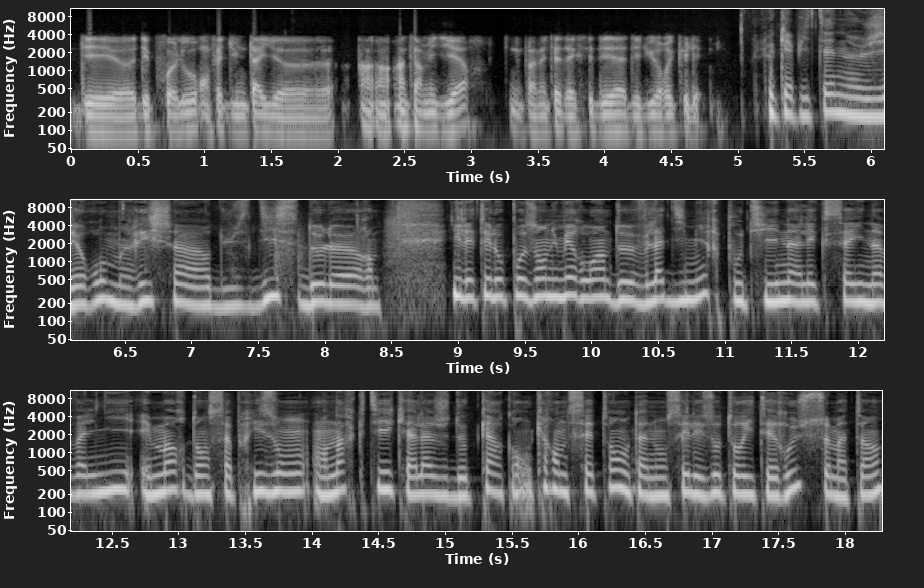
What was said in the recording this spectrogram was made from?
des, des poids lourds en fait d'une taille intermédiaire qui nous permettaient d'accéder à des lieux reculés. Le capitaine Jérôme Richard du 10 de l'heure. Il était l'opposant numéro un de Vladimir Poutine. Alexei Navalny est mort dans sa prison en Arctique à l'âge de 47 ans, ont annoncé les autorités russes ce matin.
